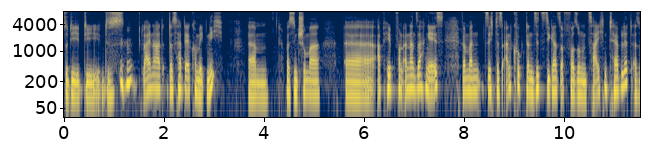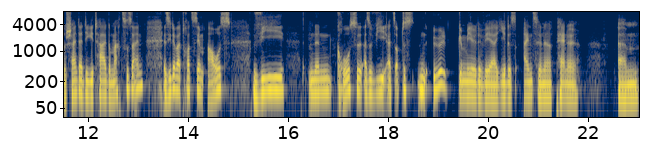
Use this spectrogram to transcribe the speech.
So die, die, das mhm. Lineart, das hat der Comic nicht. Ähm, was ihn schon mal äh, abhebt von anderen Sachen. Er ist, wenn man sich das anguckt, dann sitzt die ganz oft vor so einem Zeichentablet, also scheint er digital gemacht zu sein. Er sieht aber trotzdem aus wie ein große, also wie, als ob das ein Ölgemälde wäre, jedes einzelne Panel. Ähm,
